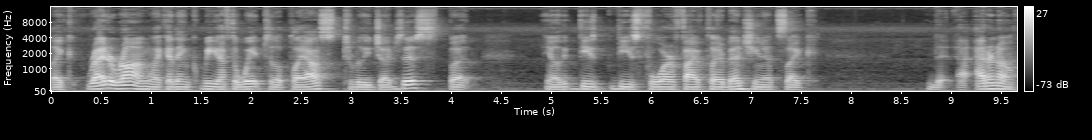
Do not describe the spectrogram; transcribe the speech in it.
like right or wrong, like I think we have to wait till the playoffs to really judge this. But you know these these four or five player bench units, like I- don't know,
